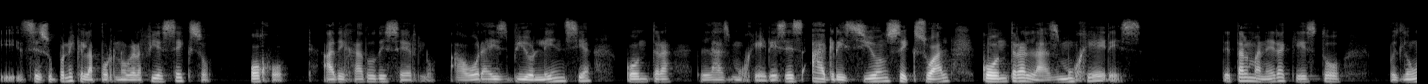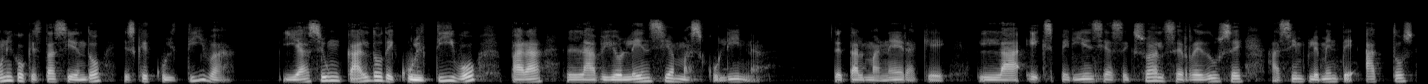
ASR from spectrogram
eh, se supone que la pornografía es sexo. Ojo, ha dejado de serlo. Ahora es violencia contra las mujeres, es agresión sexual contra las mujeres. De tal manera que esto, pues lo único que está haciendo es que cultiva y hace un caldo de cultivo para la violencia masculina. De tal manera que la experiencia sexual se reduce a simplemente actos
